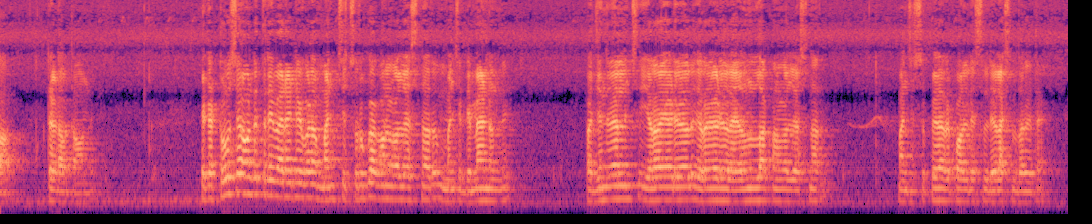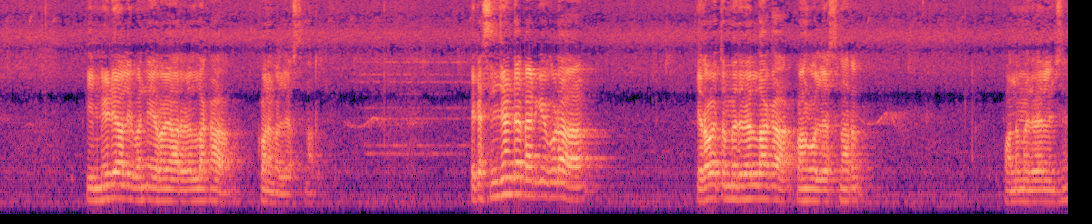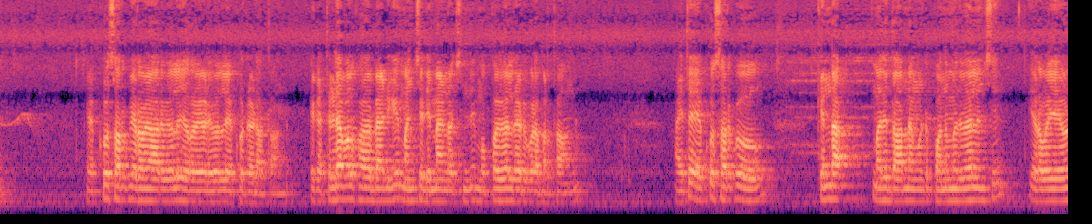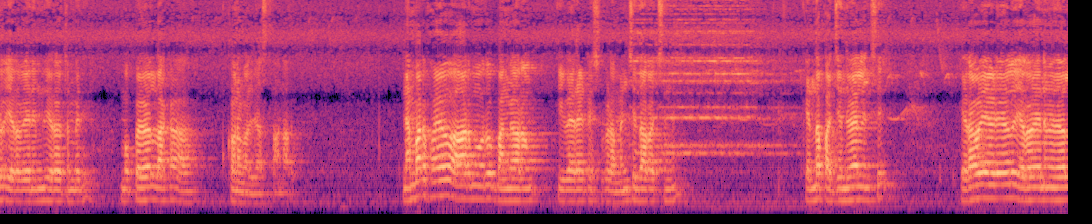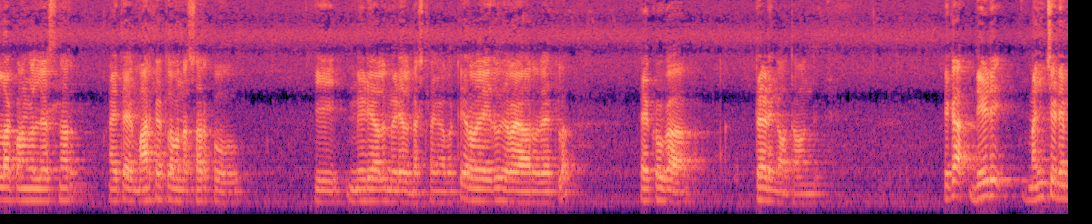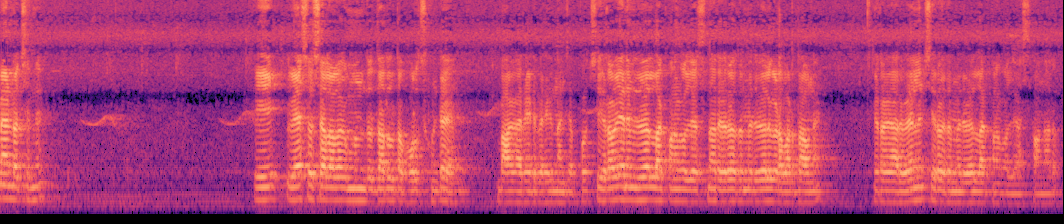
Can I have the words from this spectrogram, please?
ట్రేడ్ అవుతూ ఉంది. ఇక టూ సెవెంటీ త్రీ వెరైటీ కూడా మంచి చురుగ్గా కొనుగోలు చేస్తున్నారు. మంచి డిమాండ్ ఉంది. పద్దెనిమిది వేల నుంచి ఇరవై ఏడు వేలు ఇరవై ఏడు వేల ఐదు వందల దాకా కొనుగోలు చేస్తున్నారు. మంచి సుపీరియర్ క్వాలిటీస్ డీలక్స్లు దొరుకుతాయి ఈ మీడియాలు ఇవన్నీ ఇరవై ఆరు వేల దాకా కొనుగోలు చేస్తున్నారు. ఇక సింజెంటా బ్యాటరీ కూడా ఇరవై తొమ్మిది వేల దాకా కొనుగోలు చేస్తున్నారు. పంతొమ్మిది వేల నుంచి ఎక్కువ సరుకు ఇరవై ఆరు వేలు ఇరవై ఏడు వేలు ఎక్కువ రేట్ అవుతా ఉంది. ఇక త్రీ డబల్ ఫైవ్ బ్యాట్కి మంచి డిమాండ్ వచ్చింది. ముప్పై వేల రేటు కూడా పడతా ఉంది. అయితే ఎక్కువ సరుకు కింద మరి దారుణంగా ఉంటే పంతొమ్మిది వేల నుంచి ఇరవై ఏడు ఇరవై ఎనిమిది ఇరవై తొమ్మిది ముప్పై వేల దాకా కొనుగోలు చేస్తూ ఉన్నారు. నెంబర్ ఫైవ్ ఆరుమూరు బంగారం ఈ వెరైటీస్ కూడా మంచి ధర వచ్చింది. కింద పద్దెనిమిది వేల నుంచి ఇరవై ఏడు వేలు ఇరవై ఎనిమిది వేల దాకా కొనుగోలు చేస్తున్నారు. అయితే మార్కెట్లో ఉన్న సరుకు ఈ మీడియాలు మీడియాలు బెస్ట్లే కాబట్టి ఇరవై ఐదు ఇరవై ఆరు రేట్లో ఎక్కువగా ట్రేడింగ్ అవుతా ఉంది. ఇక డీడీ మంచి డిమాండ్ వచ్చింది. ఈ వేసవి సెలవుల ముందు ధరలతో పోల్చుకుంటే బాగా రేటు పెరిగిందని చెప్పొచ్చు. ఇరవై ఎనిమిది వేలు దాకా కొనుగోలు చేస్తున్నారు. ఇరవై తొమ్మిది వేలు కూడా పడతా ఉన్నాయి. ఇరవై ఆరు వేల నుంచి ఇరవై తొమ్మిది వేలు దాకా కొనుగోలు చేస్తూ ఉన్నారు.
